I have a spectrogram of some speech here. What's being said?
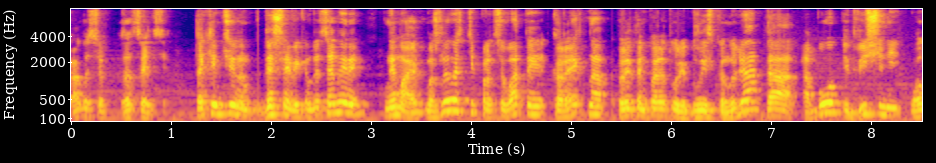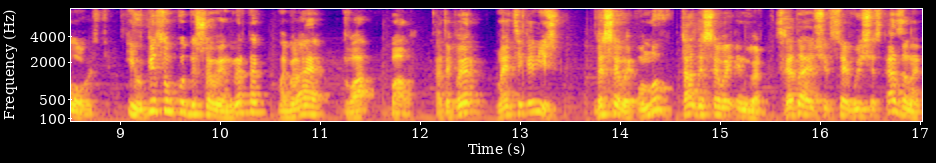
градусів за Цельсія. Таким чином, дешеві кондиціонери не мають можливості працювати коректно при температурі близько нуля та або підвищеній вологості. І у підсумку дешевий інвертор набирає 2 бали. А тепер найцікавіше. Дешевий онов та дешевий інвертор. Згадаючи все вище сказане,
